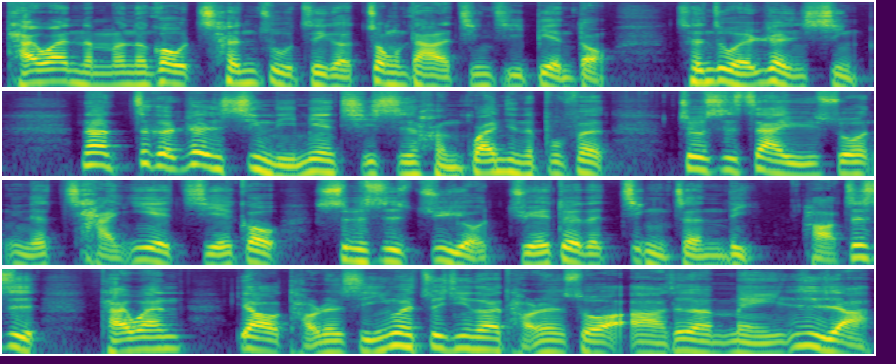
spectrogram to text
台湾能不能够撑住这个重大的经济变动，称之为韧性。那这个韧性里面，其实很关键的部分，就是在于说你的产业结构是不是具有绝对的竞争力。好，这是台湾要讨论，是因为最近都在讨论说啊，这个美日啊，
